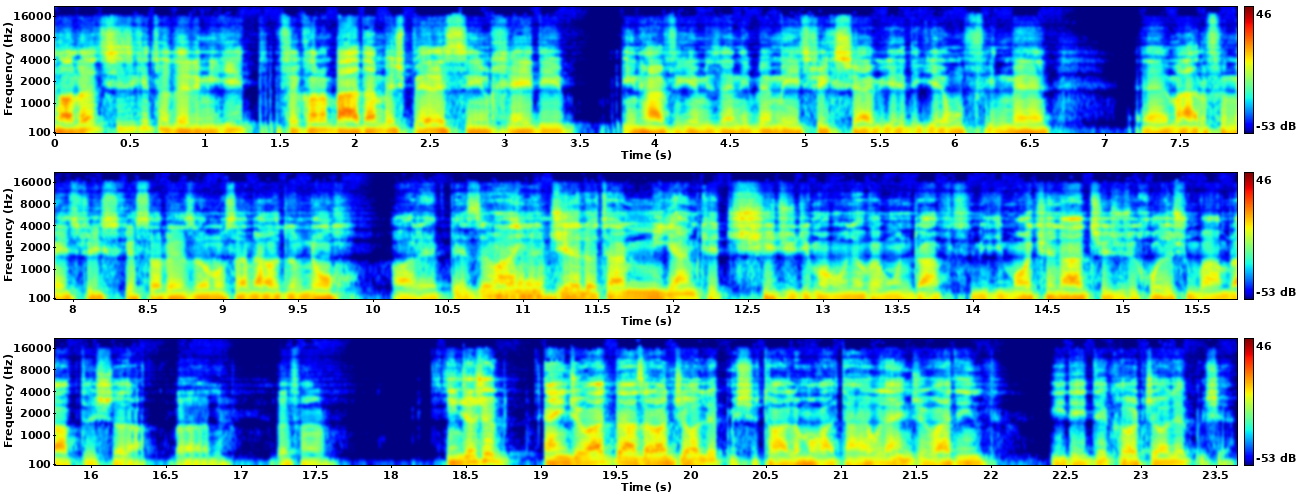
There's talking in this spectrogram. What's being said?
حالا چیزی که تو داری میگی فکر کنم بعدا بهش برسیم. خیلی این حرفی که می‌زنی به میتریکس شبیه دیگه. اون فیلم معروف میتریکس که سال 1999 آره بذار من اینو جلوتر میگم که چجوری ما اونو به اون ربط میدیم. ما که نه چجوری خودشون با هم ربطش دادن بله. بفهم اینجا شو اینجا بعد به نظر من جالب میشه. تا حالا مقدمه بود اینجا بعد این ایده دکارت جالب میشه.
